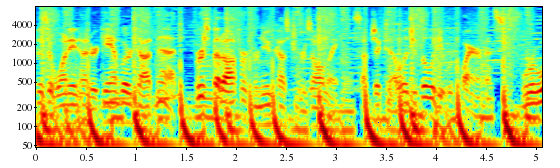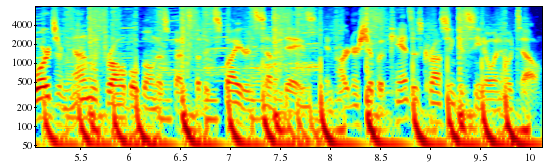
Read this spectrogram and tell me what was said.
visit 1-800-GAMBLER.net. First bet offer for new customers only. Subject to eligibility requirements. Rewards are non-withdrawable bonus bets that expire in seven days. In partnership with Kansas Crossing Casino and Hotel.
